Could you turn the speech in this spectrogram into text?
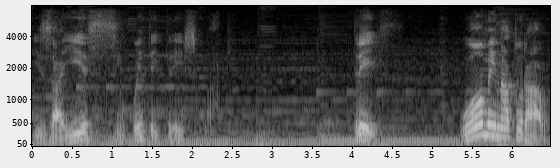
Isaías 53, 4. 3. O homem natural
